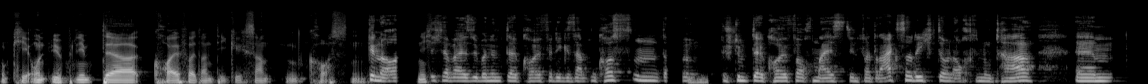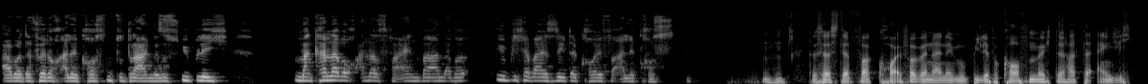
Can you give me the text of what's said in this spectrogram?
Okay, und übernimmt der Käufer dann die gesamten Kosten? Genau, möglicherweise übernimmt der Käufer die gesamten Kosten. Dafür mhm. bestimmt der Käufer auch meist den Vertragserrichter und auch den Notar. Ähm, aber dafür hat auch alle Kosten zu tragen. Das ist üblich. Man kann aber auch anders vereinbaren, aber üblicherweise sieht der Käufer alle Kosten. Mhm. Das heißt, der Verkäufer, wenn er eine Immobilie verkaufen möchte, hat er eigentlich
